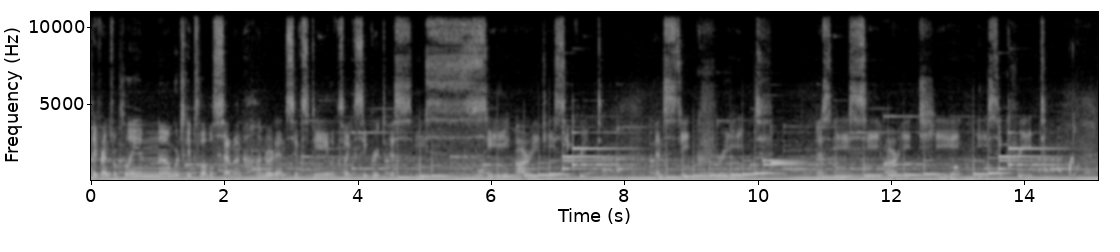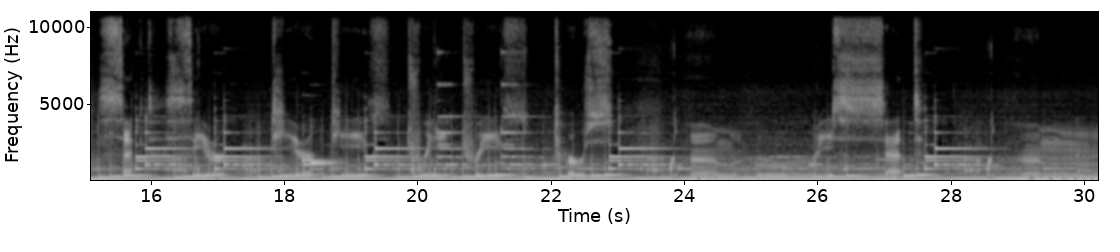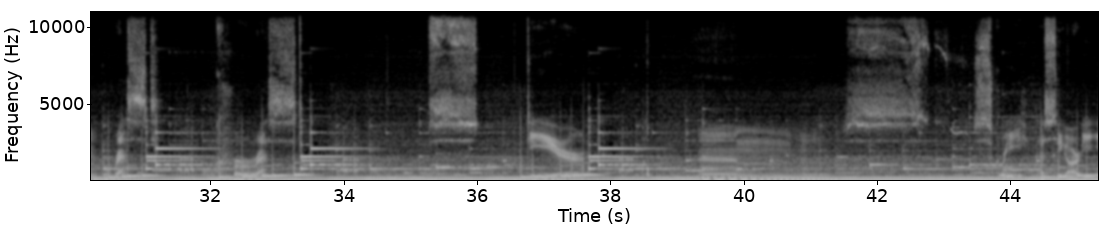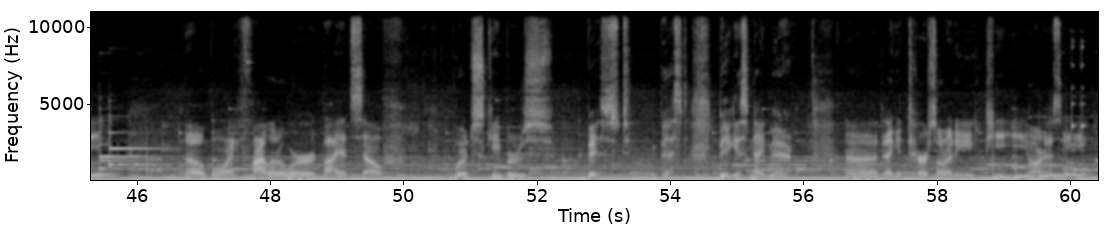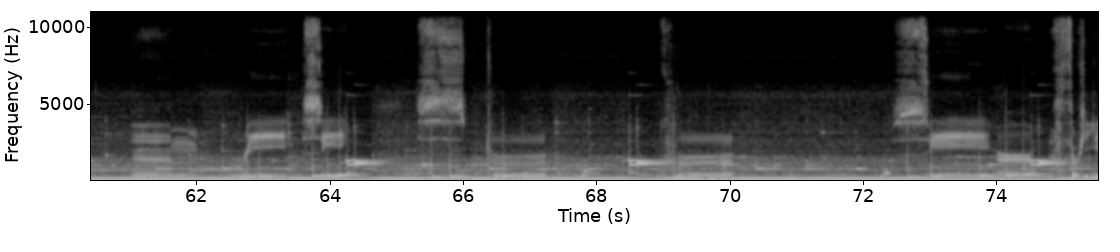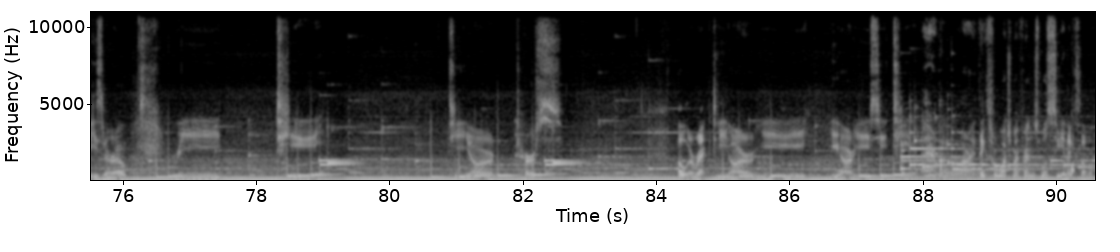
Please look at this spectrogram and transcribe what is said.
Hey friends, we're playing uh, Wordscapes level 760. Looks like Secret, S-E-C-R-E-T, Secret, and Secret, S-E-C-R-E-T, E, Secret, Sect, Seer, Tier, Tease, Tree, Trees, Terse, um, Reset, um, rest, crest, steer, um, scree, S-C-R-E-E. Oh boy, five letter word by itself. Wordscaper's best, best, biggest nightmare. Uh, did I get terse already? T E R S E. Um, re C. Er. Three E's in a row. Re. T. T R. Terse. Oh, erect. E R E. E R E C T. There we go. Alright, thanks for watching, my friends. We'll see you next level.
